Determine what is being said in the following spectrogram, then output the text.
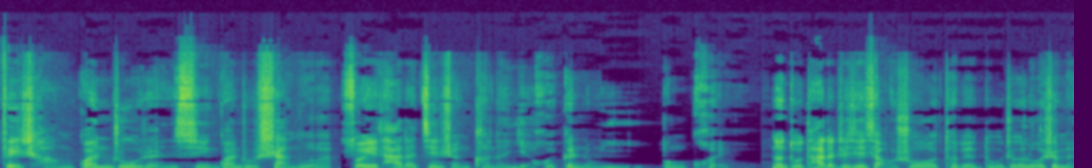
非常关注人性、关注善恶，所以他的精神可能也会更容易崩溃。那读他的这些小说，特别读这个《罗生门》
